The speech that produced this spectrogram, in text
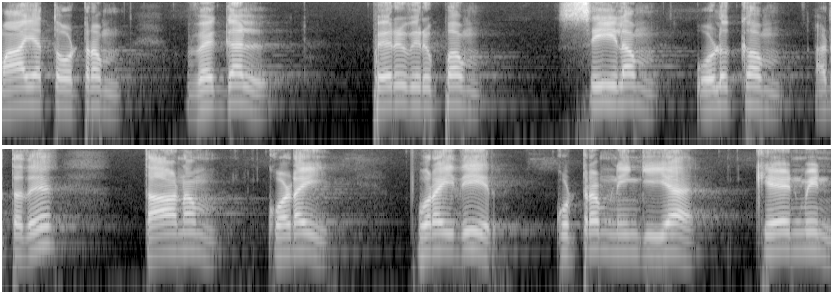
மாயத்தோற்றம் வெகல் பெருவிருப்பம் சீலம் ஒழுக்கம். அடுத்தது தானம் கொடை புரைதீர் குற்றம் நீங்கிய கேண்மின்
